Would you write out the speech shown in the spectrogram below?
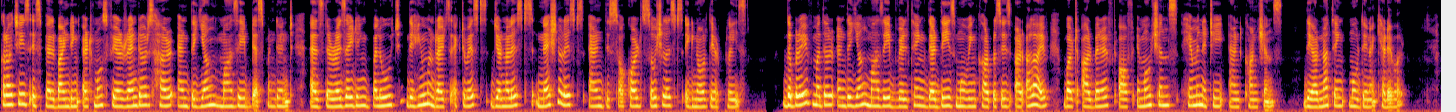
Karachi's spellbinding atmosphere renders her and the young Mahzeb despondent as the residing Baloch, the human rights activists, journalists, nationalists, and the so-called socialists ignore their place. The brave mother and the young Mahzeb will think that these moving corpses are alive but are bereft of emotions, humanity, and conscience. They are nothing more than a cadaver.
